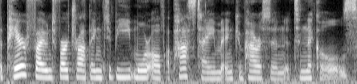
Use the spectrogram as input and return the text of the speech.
The pair found fur trapping to be more of a pastime in comparison to Nichols.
